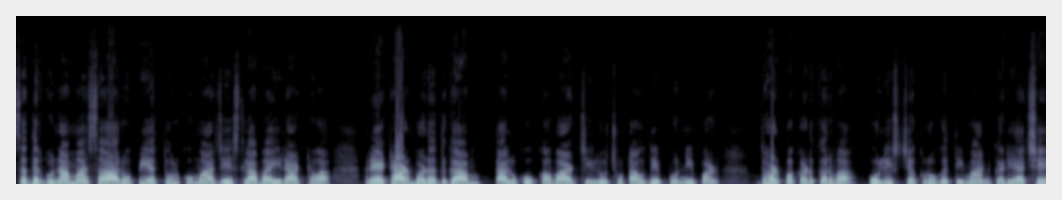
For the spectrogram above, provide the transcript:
સદર ગુનામાં સહ આરોપી અતુલ કુમાર જેસલાભાઈ રાઠવા, રહેઠાણ બળદગામ, તાલુકો કવાડ, જિલ્લો છોટાઉદેપુરની પણ ધરપકડ કરવા પોલીસ ચક્રો ગતિમાન કર્યા છે.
